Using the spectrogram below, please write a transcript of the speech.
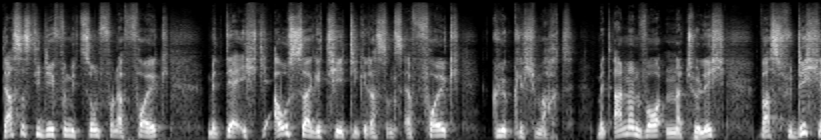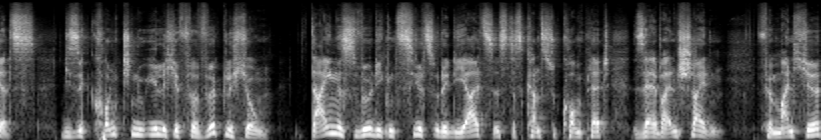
Das ist die Definition von Erfolg, mit der ich die Aussage tätige, dass uns Erfolg glücklich macht. Mit anderen Worten natürlich, was für dich jetzt diese kontinuierliche Verwirklichung deines würdigen Ziels oder Ideals ist, das kannst du komplett selber entscheiden. Für manche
